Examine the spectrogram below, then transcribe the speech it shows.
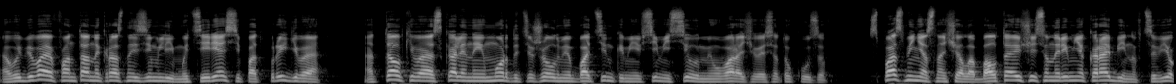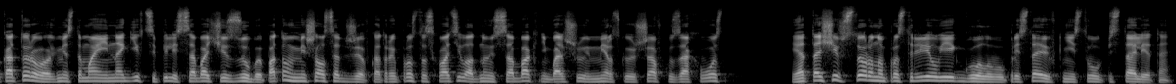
а выбивая фонтаны красной земли, матерясь и подпрыгивая, отталкивая оскаленные морды тяжелыми ботинками и всеми силами уворачиваясь от укусов. Спас меня сначала болтающийся на ремне карабин, в цевье которого вместо моей ноги вцепились собачьи зубы. Потом вмешался Джефф, который просто схватил одну из собак, небольшую мерзкую шавку за хвост, и, оттащив в сторону, прострелил ей голову, приставив к ней ствол пистолета.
